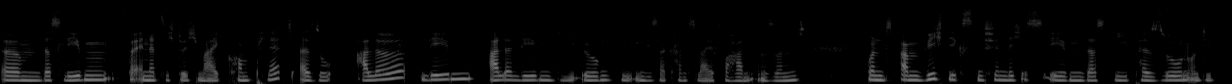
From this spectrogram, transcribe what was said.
Ähm, das Leben verändert sich durch Mike komplett. Also alle Leben, alle Leben, die irgendwie in dieser Kanzlei vorhanden sind. Und am wichtigsten finde ich es eben, dass die Person und die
